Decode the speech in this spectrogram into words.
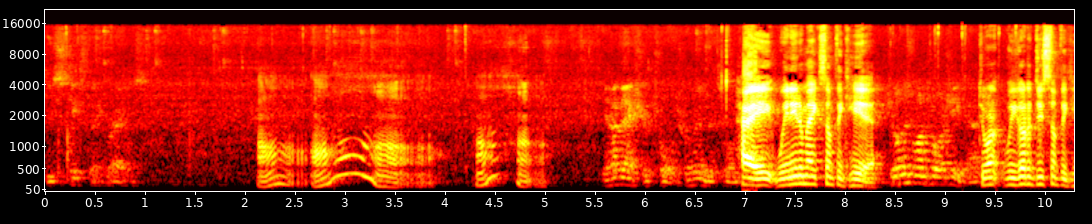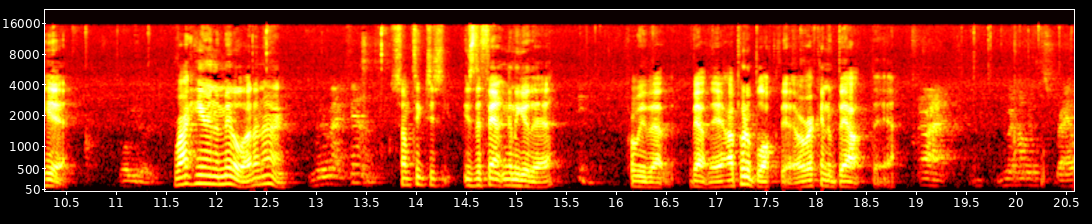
To rails. Oh, oh, oh. You have an extra torch. We're going to do this one. Hey, we need to make something here. Do you want this one torch here? Do you want? We got to do something here, What are we doing? right here in the middle. I don't know. I'm going to. Something just is the fountain going to go there? Probably about about there. I put a block there. I reckon about there. Alright. You want to help with this rail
